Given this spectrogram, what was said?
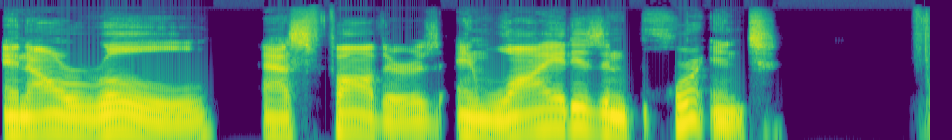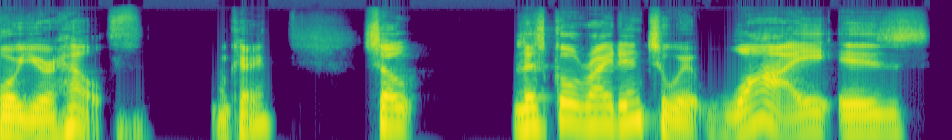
and our role as fathers and why it is important for your health. Okay. So let's go right into it. Why is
